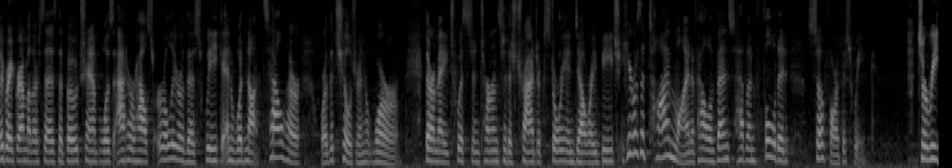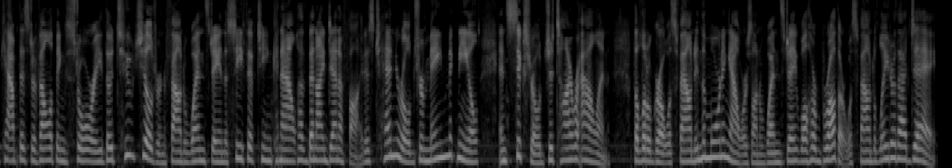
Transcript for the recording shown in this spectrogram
The great grandmother says that Beauchamp was at her house earlier this week and would not tell her where the children were. There are many twists and turns to this tragic story in Delray Beach. Here is a timeline of how events have unfolded so far this week. To recap this developing story, the two children found Wednesday in the C-15 canal have been identified as 10-year-old Jermaine McNeil and 6-year-old Jatira Allen. The little girl was found in the morning hours on Wednesday, while her brother was found later that day.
